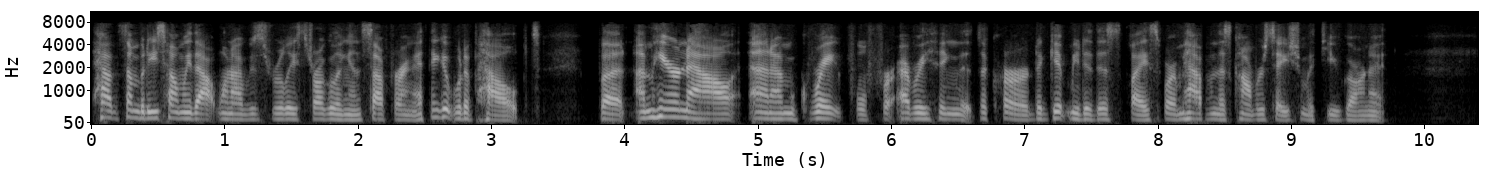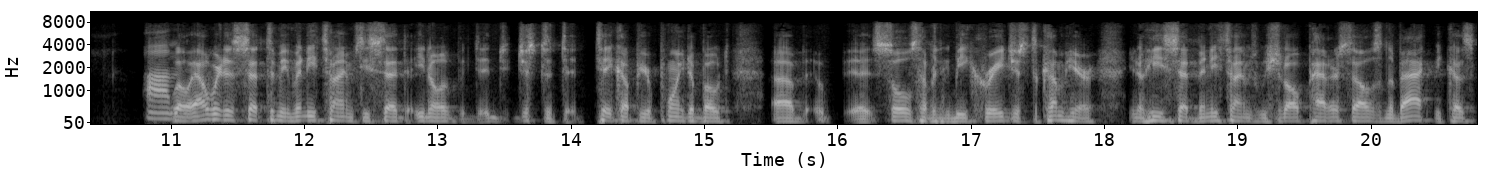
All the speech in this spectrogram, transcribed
had somebody tell me that when I was really struggling and suffering, I think it would have helped. But I'm here now, and I'm grateful for everything that's occurred to get me to this place where I'm having this conversation with you, Garnet. Um, well, Albert has said to me many times. He said, you know, just to t- take up your point about uh, uh, souls having to be courageous to come here. You know, he said many times we should all pat ourselves in the back because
